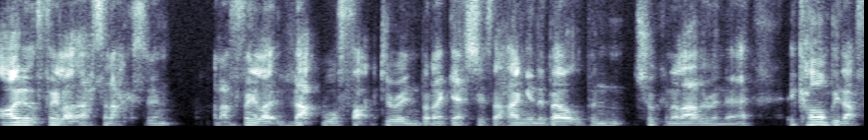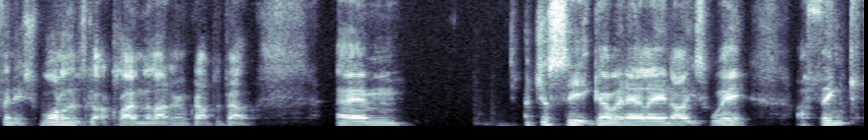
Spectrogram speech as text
I don't feel like that's an accident, and I feel like that will factor in. But I guess if they're hanging the belt up and chucking a ladder in there, it can't be that finish. One of them's got to climb the ladder and grab the belt. Um, I just see it going LA Knight's way. I think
